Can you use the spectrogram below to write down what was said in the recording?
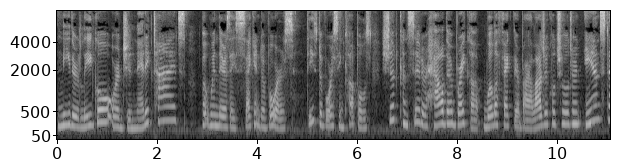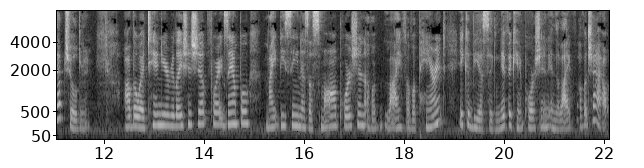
neither legal or genetic ties, but when there's a second divorce, these divorcing couples should consider how their breakup will affect their biological children and stepchildren. Although a 10 year relationship, for example, might be seen as a small portion of a life of a parent, it could be a significant portion in the life of a child.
